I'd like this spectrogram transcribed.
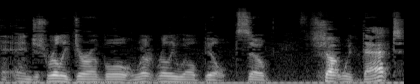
and just really durable, really well built. So shot with that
